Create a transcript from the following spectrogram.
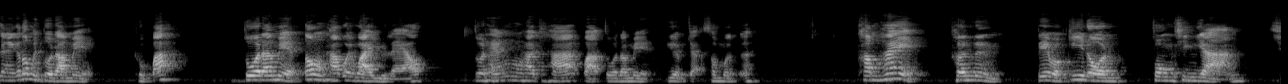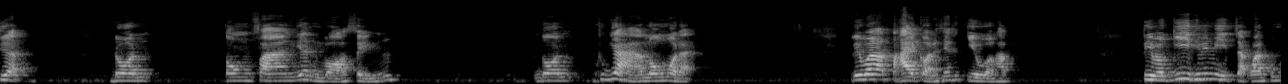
ยังไงก็ต้องเป็นตัวดาเมจถูกปะตัวดาเมจต้องรองเท้าไวๆอยู่แล้ว ตัวแท้งรองเท้าช้ากว่าตัวดาเมจเกือบจะเสมอทำให้ เทิร์นหนึ่งเตียบอกกี้โดนฟงชิงหยาง เชือด โดนตรงฟางเยี่ยนหวอสิง โดนทุกอย่างลงหมดอะเรียกว่าตายก่อนในเทสกิลอะครับ ตีบอกกี้ที่ไม่มีจักรวาลคุ้ม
